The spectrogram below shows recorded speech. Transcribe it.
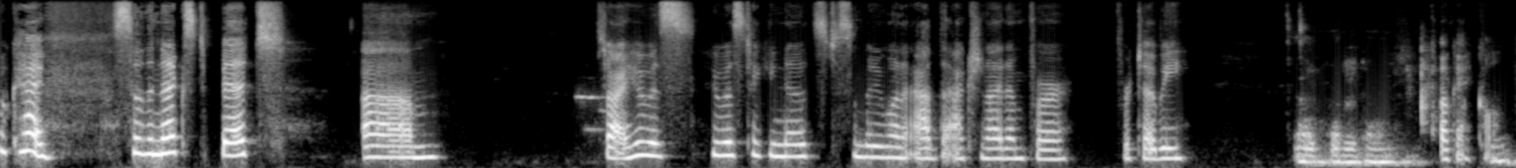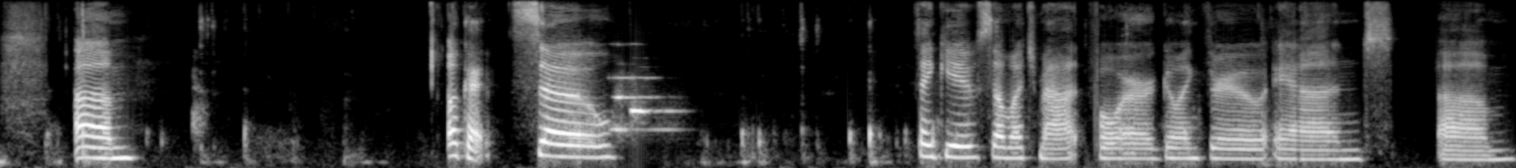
okay. So the next bit, um, sorry, who was who was taking notes? Does somebody want to add the action item for for Toby? I'll put it on. Okay, cool. Um, okay, so thank you so much, Matt, for going through and um,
